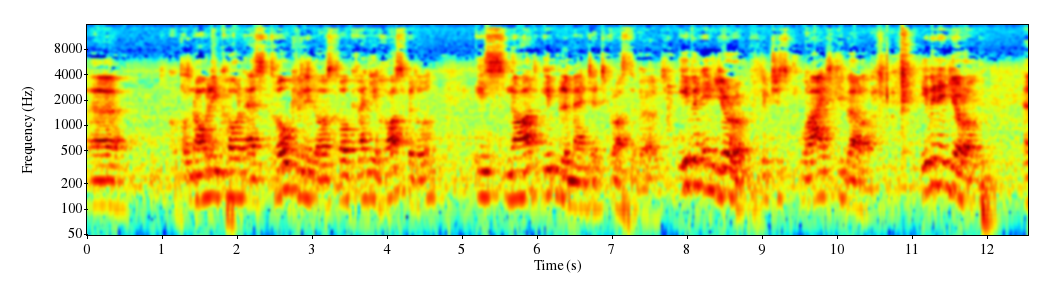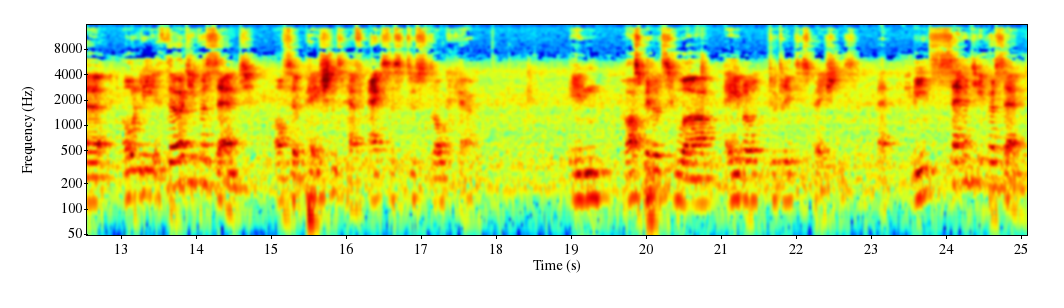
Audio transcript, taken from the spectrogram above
uh, normally called as stroke unit or stroke ready hospital, is not implemented across the world. Even in Europe, which is quite developed, even in Europe, uh, only 30% of the patients have access to stroke care in hospitals who are able to treat these patients. That means 70%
